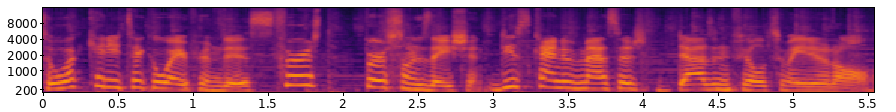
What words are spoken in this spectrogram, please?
So what can you take away from this? First, personalization. This kind of message doesn't feel automated at all.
